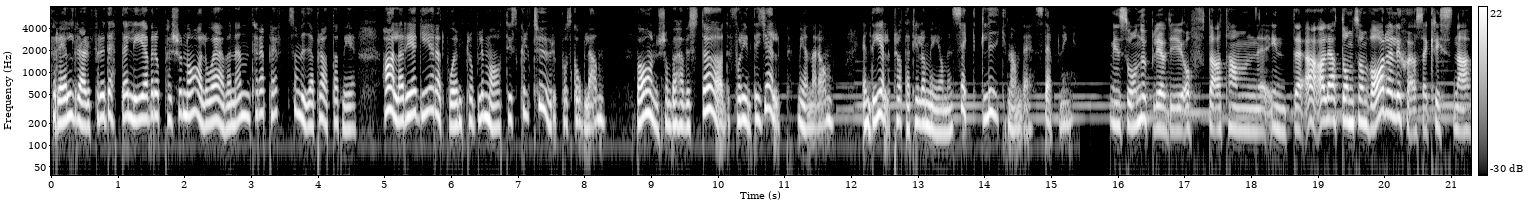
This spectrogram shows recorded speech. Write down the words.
Föräldrar, före detta elever och personal och även en terapeut som vi har pratat med har alla reagerat på en problematisk kultur på skolan. Barn som behöver stöd får inte hjälp, menar de. En del pratar till och med om en sektliknande stämning. Min son upplevde ju ofta att han inte, eller att de som var religiösa, kristna,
